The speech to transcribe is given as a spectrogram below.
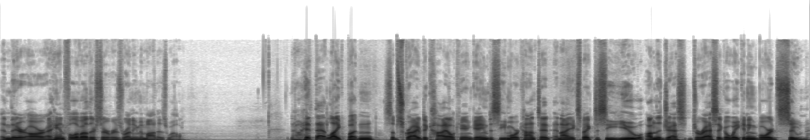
and there are a handful of other servers running the mod as well. Now hit that like button, subscribe to Kyle Can't Game to see more content, and I expect to see you on the Jurassic Awakening board soon.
